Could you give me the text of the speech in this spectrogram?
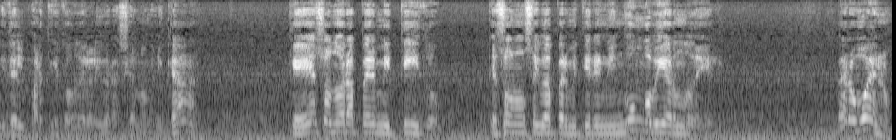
y del Partido de la Liberación Dominicana. Que eso no era permitido, que eso no se iba a permitir en ningún gobierno de él. Pero bueno,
